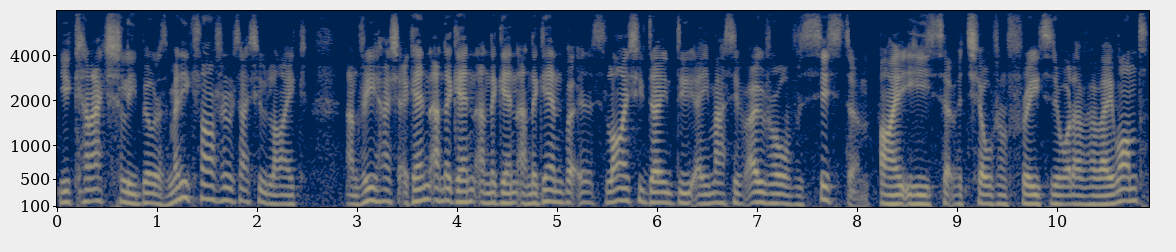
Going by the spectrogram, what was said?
You can actually build as many classrooms as you like and rehash again and again and again and again, but as long as you don't do a massive overhaul of the system, i.e. set the children free to do whatever they want,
